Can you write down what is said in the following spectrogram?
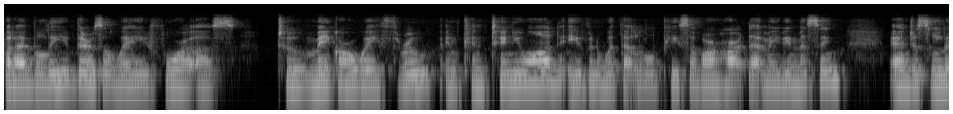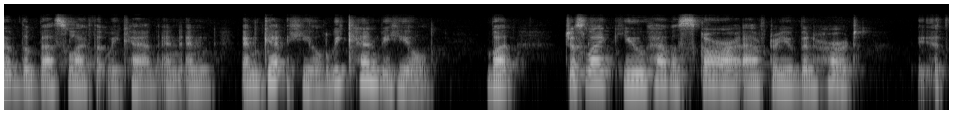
But I believe there's a way for us to make our way through and continue on, even with that little piece of our heart that may be missing, and just live the best life that we can and, and, and get healed. We can be healed. But just like you have a scar after you've been hurt, it,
